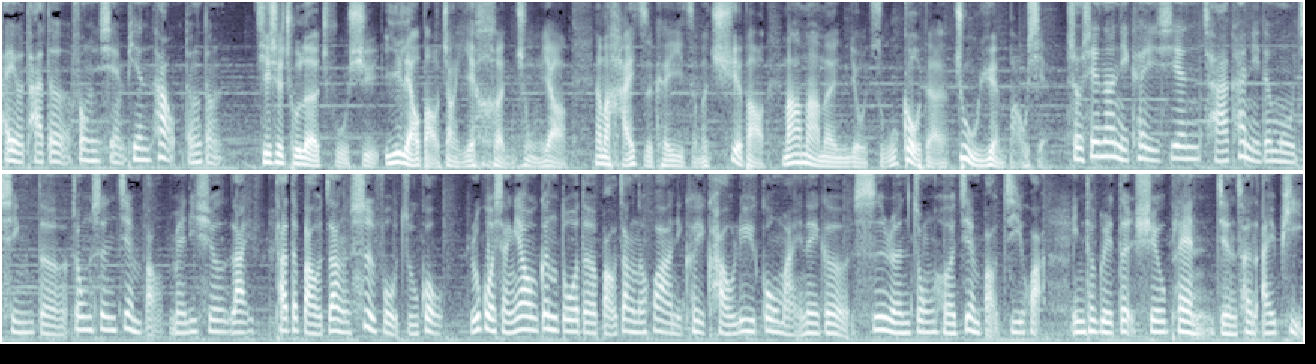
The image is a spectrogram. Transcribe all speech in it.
还有她的风险偏好等等。其实除了储蓄，医疗保障也很重要。那么孩子可以怎么确保妈妈们有足够的住院保险？首先呢，你可以先查看你的母亲的终身健保 （Medicare Life），它的保障是否足够。如果想要更多的保障的话，你可以考虑购买那个私人综合健保计划 （Integrated Shield Plan），简称 IP。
